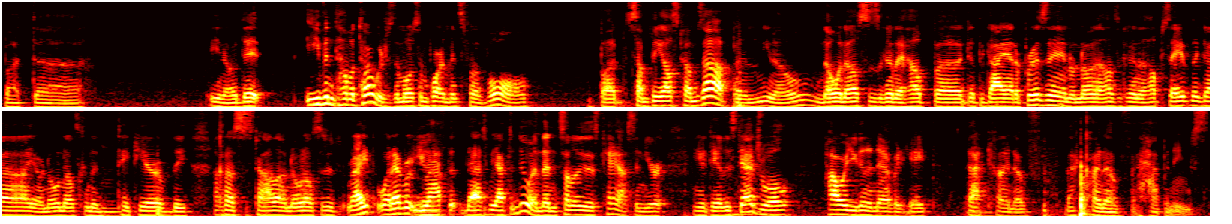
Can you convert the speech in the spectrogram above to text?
but uh, you know that even Talmud Torah, which is the most important mitzvah of all, but something else comes up, and you know no one else is going to help uh, get the guy out of prison, or no one else is going to help save the guy, or no one else is going to Mhm. take care of the no one else is right. Whatever you have to, that's what you have to do, and then suddenly there's chaos in your in your daily schedule. How are you going to navigate that kind of that kind of happenings?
